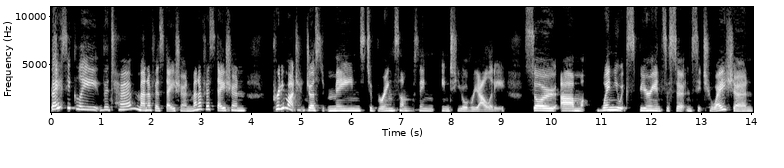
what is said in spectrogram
basically, the term manifestation, manifestation pretty much just means to bring something into your reality. So, um, when you experience a certain situation,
